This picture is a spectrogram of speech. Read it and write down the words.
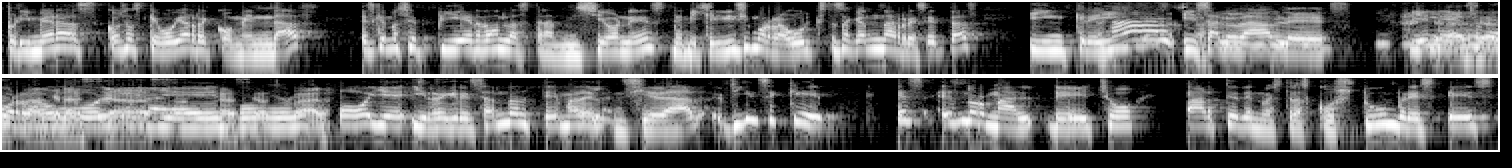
primeras cosas que voy a recomendar es que no se pierdan las transmisiones de mi queridísimo Raúl, que está sacando unas recetas increíbles y saludables. Bien hecho por Raúl. Oye, y regresando al tema de la ansiedad, fíjense que es, es normal, de hecho, parte de nuestras costumbres es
